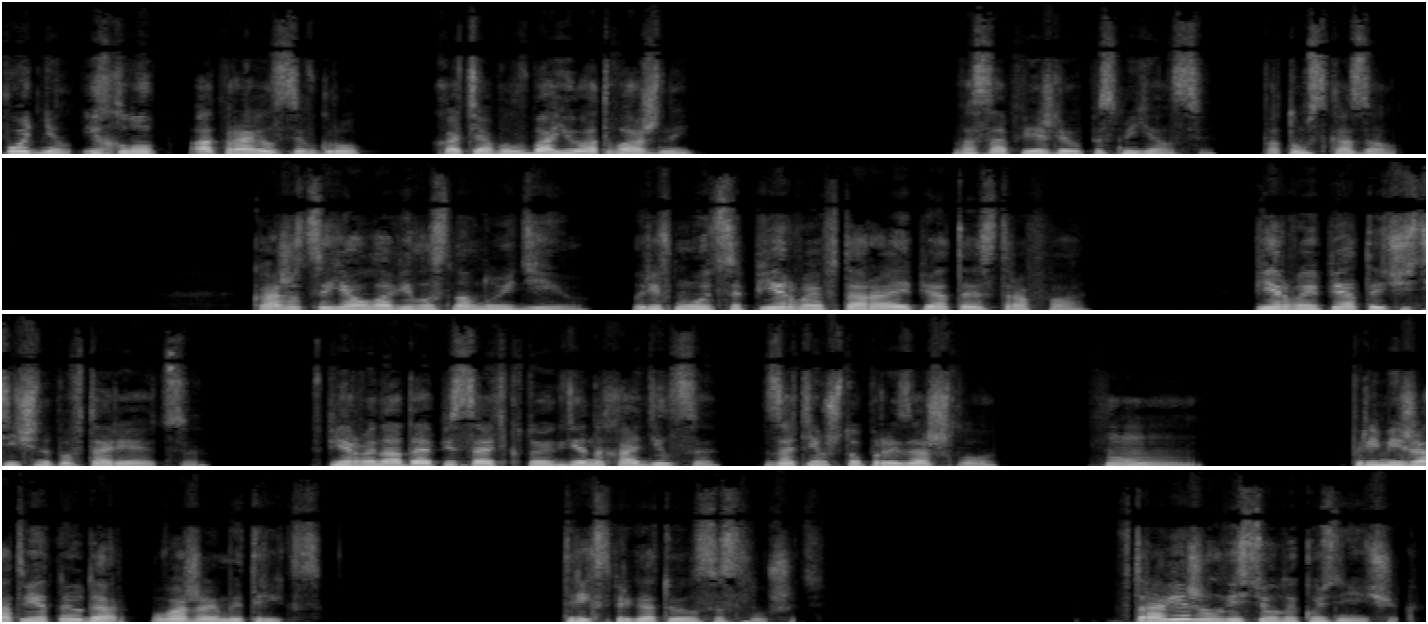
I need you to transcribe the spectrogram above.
поднял и хлоп, отправился в гроб, хотя был в бою отважный. Васап вежливо посмеялся, потом сказал. — Кажется, я уловил основную идею. Рифмуются первая, вторая и пятая строфа. Первая и пятая частично повторяются. В первой надо описать, кто и где находился, затем, что произошло. Хм. Прими же ответный удар, уважаемый Трикс. Трикс приготовился слушать. В траве жил веселый кузнечик.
